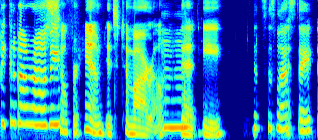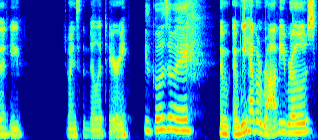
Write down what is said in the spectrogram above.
Speaking about ravi So for him, it's tomorrow Mhm. that he it's his last day that he joins the military. he goes away and, and we have a Ravi rose,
